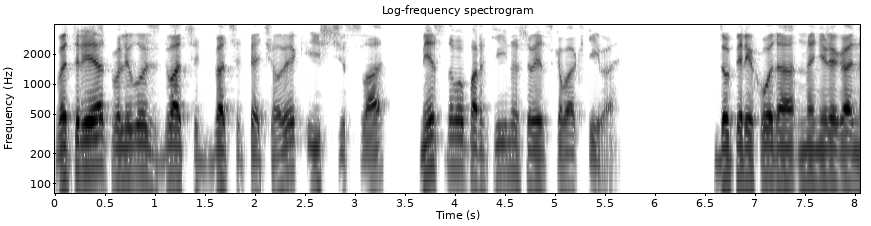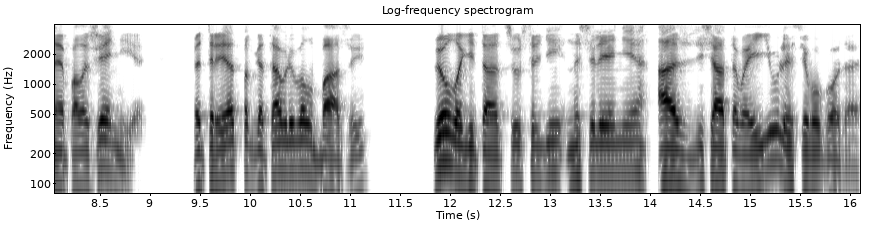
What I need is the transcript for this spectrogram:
в отряд валилось 20-25 человек из числа местного партийно-советского актива. До перехода на нелегальное положение отряд подготавливал базы, вел агитацию среди населения, а с 10 июля сего года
